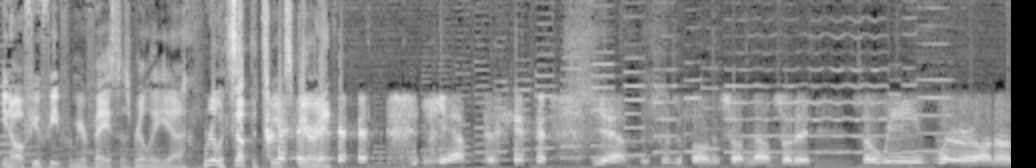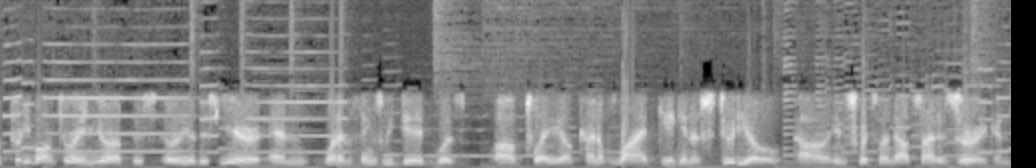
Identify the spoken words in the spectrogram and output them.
you know, a few feet from your face is really uh, really something to experience. yep, yep. The sousaphone is something else. So the, so we were on a pretty long tour in Europe this earlier this year, and one of the things we did was uh, play a kind of live gig in a studio uh, in Switzerland outside of Zurich, and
